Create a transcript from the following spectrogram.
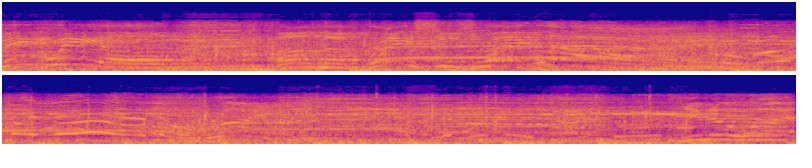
big wheel on The Price is Right Live. Oh my God! All right. You know what?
